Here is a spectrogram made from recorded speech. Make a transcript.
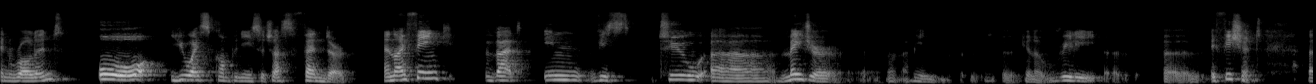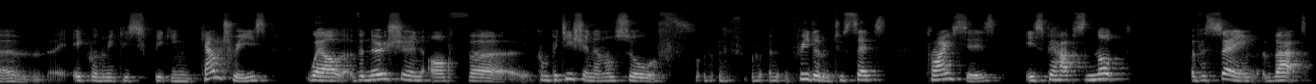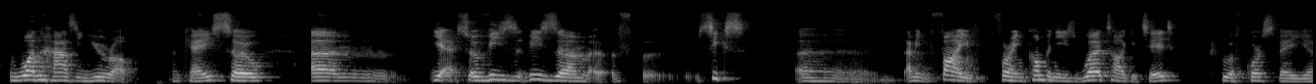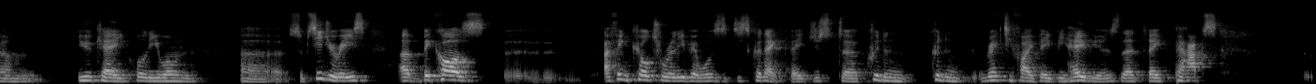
and Roland, or US companies such as Fender. And I think that in these two uh, major, I mean, you know, really uh, uh, efficient, um, economically speaking, countries, well, the notion of uh, competition and also freedom to set prices is perhaps not the same that one has in Europe. Okay, so um, yeah, so these these um, six uh, I mean, five foreign companies were targeted through, of course, the um, UK wholly owned uh, subsidiaries uh, because uh, I think culturally there was a disconnect. They just uh, couldn't couldn't rectify their behaviors that they perhaps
